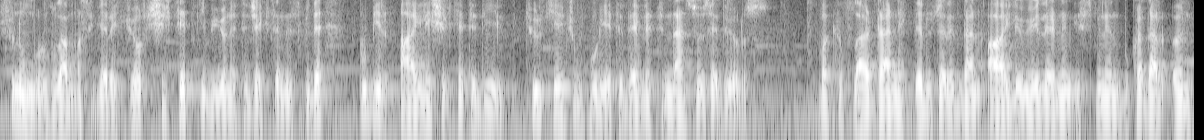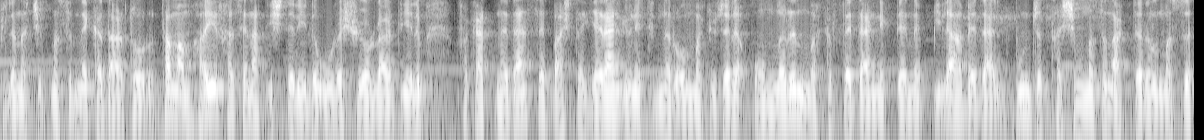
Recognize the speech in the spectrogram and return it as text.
Şunun vurgulanması gerekiyor. Şirket gibi yönetecekseniz bile bu bir aile şirketi değil. Türkiye Cumhuriyeti Devleti'nden söz ediyoruz vakıflar, dernekler üzerinden aile üyelerinin isminin bu kadar ön plana çıkması ne kadar doğru? Tamam hayır hasenat işleriyle uğraşıyorlar diyelim fakat nedense başta yerel yönetimler olmak üzere onların vakıf ve derneklerine bilabedel bunca taşınmazın aktarılması,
